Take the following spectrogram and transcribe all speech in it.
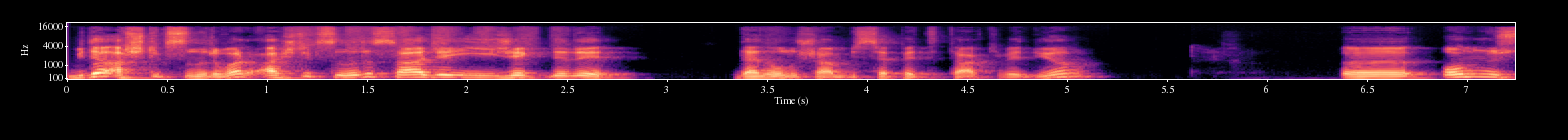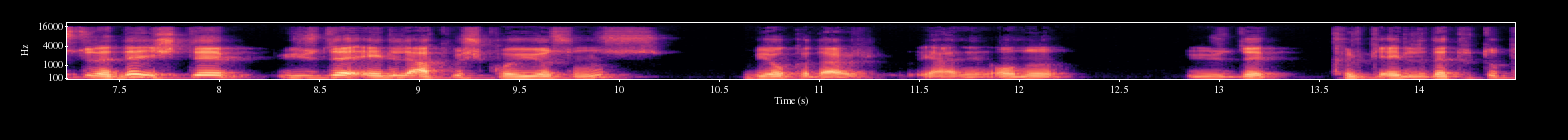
Bir de açlık sınırı var. Açlık sınırı sadece yiyecekleriden oluşan bir sepeti takip ediyor. Eee, onun üstüne de işte %50-60 koyuyorsunuz. Bir o kadar yani onu %40-50'de tutup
